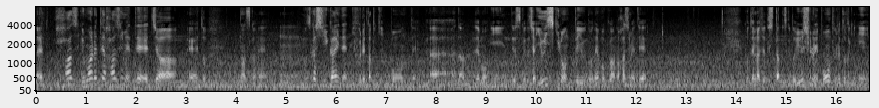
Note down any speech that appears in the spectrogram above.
えーと、はじ生まれて初めてじゃあ、えーと、なんすかね、うん、難しい概念に触れた時ボーンって何でもいいんですけどじゃあ有意識論っていうのをね僕はあの初めて古典ラジオで知ったんですけど有意識論にボーンと触れた時に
